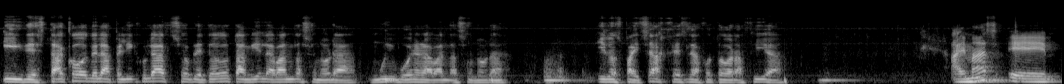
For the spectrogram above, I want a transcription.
Y destaco de la película sobre todo también la banda sonora, muy buena la banda sonora. Y los paisajes, la fotografía. Además, eh,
